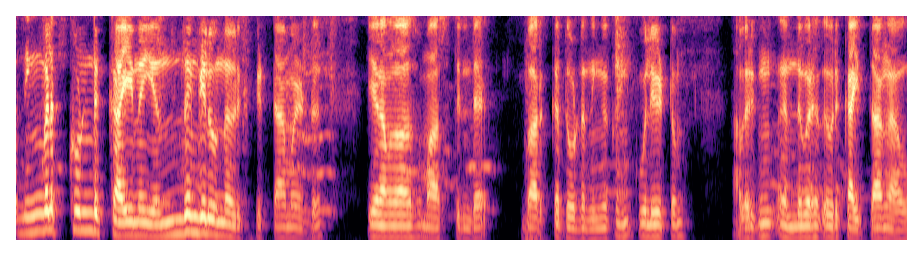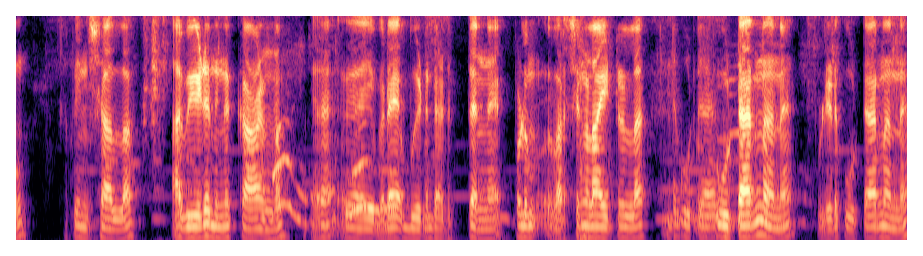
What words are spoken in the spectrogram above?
നിങ്ങളെ കൊണ്ട് കഴിയുന്ന എന്തെങ്കിലും ഒന്ന് അവർക്ക് കിട്ടാൻ വേണ്ടിയിട്ട് ഈ റമദാൻ മാസത്തിന്റെ ബർക്കത്തോണ്ട് നിങ്ങൾക്കും കൂലി കിട്ടും അവർക്കും എന്തെങ്കിലും ഒരു കൈത്താങ്ങാവും. അപ്പോൾ ഇൻഷാല്ല ആ വീട് നിങ്ങൾ കാണണം. ഇവിടെ വീടിന്റെ അടുത്ത് തന്നെ എപ്പോഴും വർഷങ്ങളായിട്ടുള്ള കൂട്ടുകാരൻ. തന്നെ പുള്ളിയുടെ കൂട്ടുകാരൻ തന്നെ.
